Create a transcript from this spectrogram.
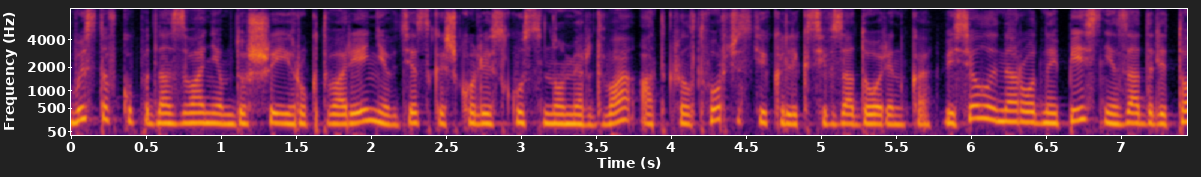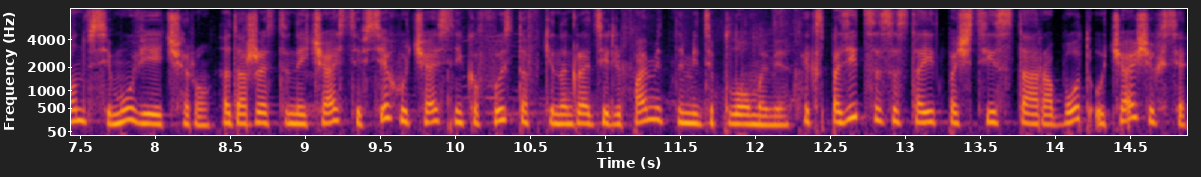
Выставку под названием «Души и рук творения» в детской школе искусств номер два открыл творческий коллектив «Задоренко». Веселые народные песни задали тон всему вечеру. На торжественной части всех участников выставки наградили памятными дипломами. Экспозиция состоит почти из ста работ учащихся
